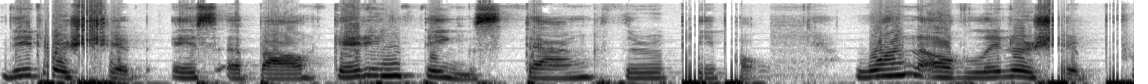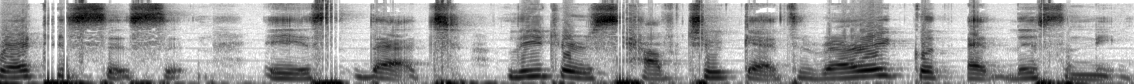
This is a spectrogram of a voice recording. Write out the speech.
leadership is about getting things done through people. One of leadership practices is that leaders have to get very good at listening.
